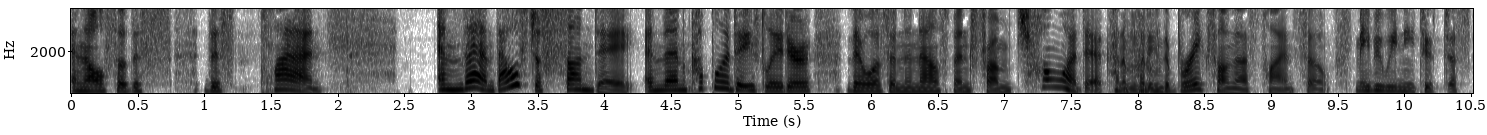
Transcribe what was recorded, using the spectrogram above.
and also this this plan. And then that was just Sunday. And then a couple of days later, there was an announcement from Cheongwadae kind of mm-hmm. putting the brakes on that plan. So maybe we need to just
